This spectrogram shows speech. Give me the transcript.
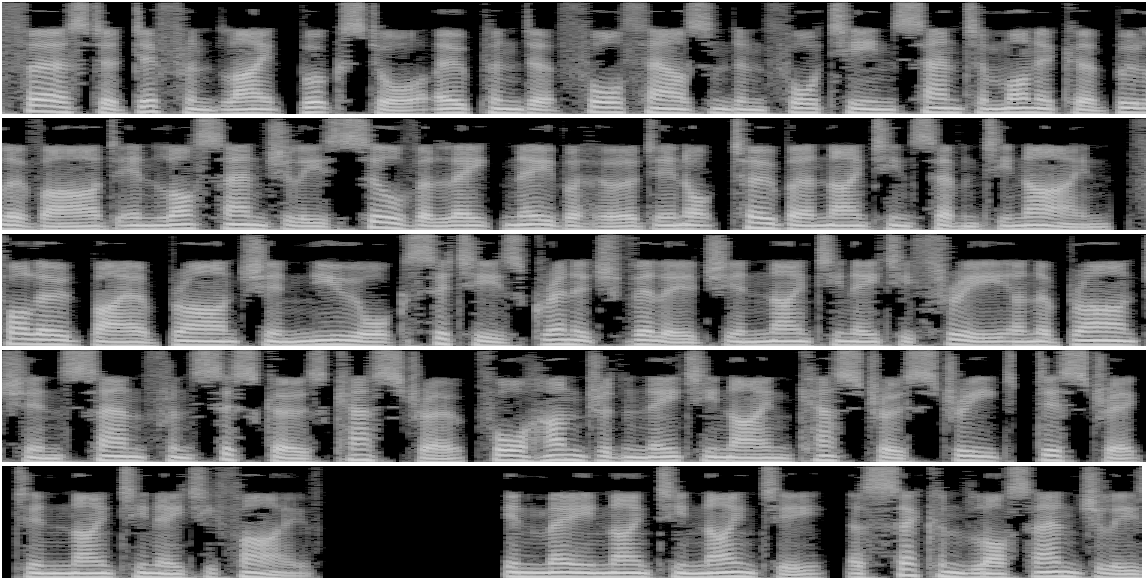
first A Different Light bookstore opened at 4014 Santa Monica Boulevard in Los Angeles' Silver Lake neighborhood in October 1979, followed by a branch in New York City's Greenwich Village in 1983 and a branch in San Francisco's Castro 489 Castro Street, district in 1985. In May 1990, a second Los Angeles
